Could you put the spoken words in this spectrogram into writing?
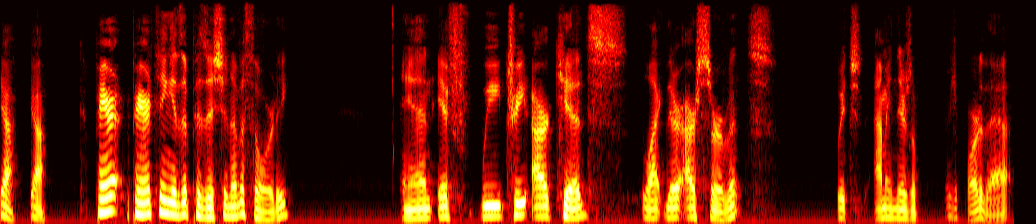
Yeah, yeah. Parent, parenting is a position of authority. And if we treat our kids like they're our servants, which I mean there's a there's a part of that.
